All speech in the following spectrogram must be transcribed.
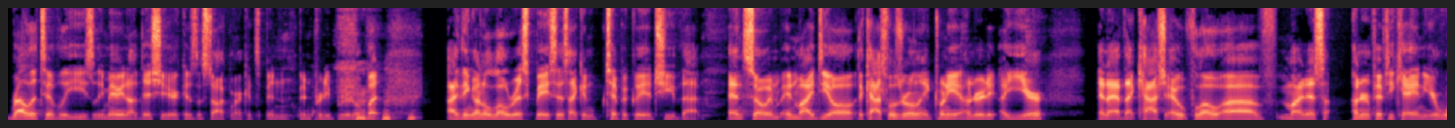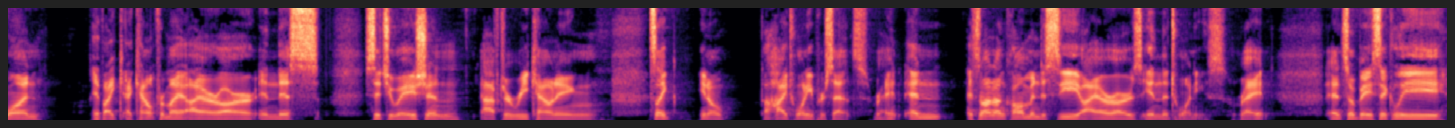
relatively easily. Maybe not this year because the stock market's been, been pretty brutal, but I think on a low risk basis, I can typically achieve that. And so in, in my deal, the cash flows are only like 2,800 a year. And I have that cash outflow of minus 150K in year one. If I account for my IRR in this situation after recounting, it's like, you know, the high 20%, right? And it's not uncommon to see IRRs in the 20s, right? And so basically,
